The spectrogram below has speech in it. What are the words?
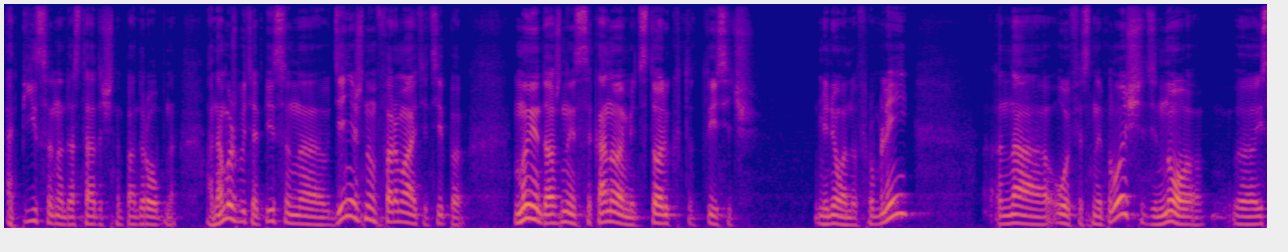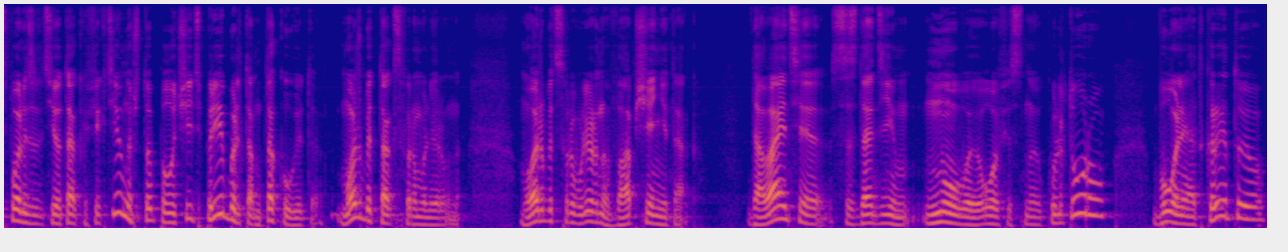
описана достаточно подробно, она может быть описана в денежном формате, типа мы должны сэкономить столько-то тысяч миллионов рублей на офисной площади, но э, использовать ее так эффективно, чтобы получить прибыль там такую-то. Может быть так сформулировано. Может быть сформулировано вообще не так. Давайте создадим новую офисную культуру, более открытую,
